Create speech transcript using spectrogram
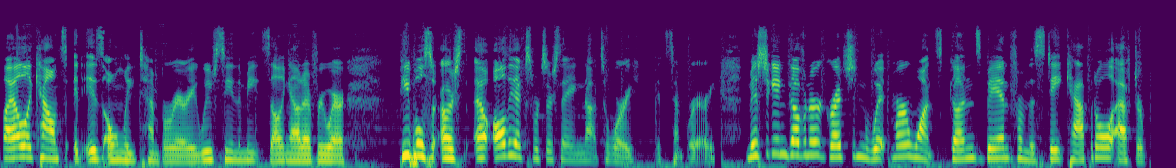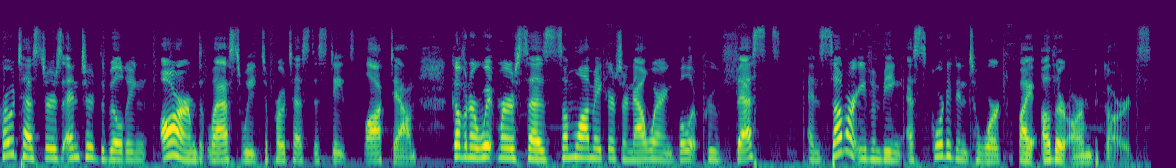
by all accounts, it is only temporary. We've seen the meat selling out everywhere. People are uh, all the experts are saying not to worry, it's temporary. Michigan Governor Gretchen Whitmer wants guns banned from the state capitol after protesters entered the building armed last week to protest the state's lockdown. Governor Whitmer says some lawmakers are now wearing bulletproof vests and some are even being escorted into work by other armed guards.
